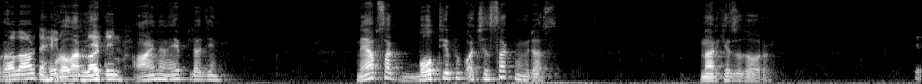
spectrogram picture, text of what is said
Buralarda hep Buralar ladin. hep aynen hep ladin. Ne yapsak? Bot yapıp açılsak mı biraz? Merkeze doğru. Ee,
